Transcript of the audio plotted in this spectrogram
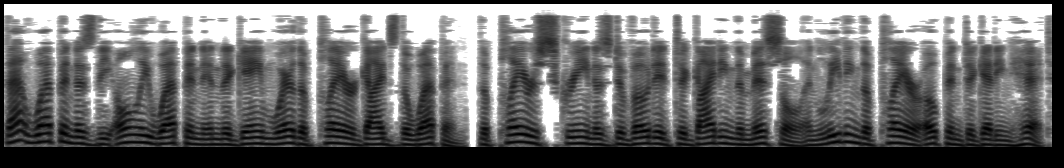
That weapon is the only weapon in the game where the player guides the weapon, the player's screen is devoted to guiding the missile and leaving the player open to getting hit.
